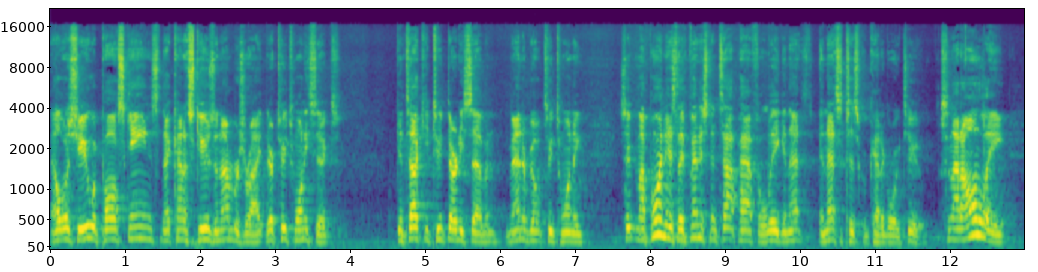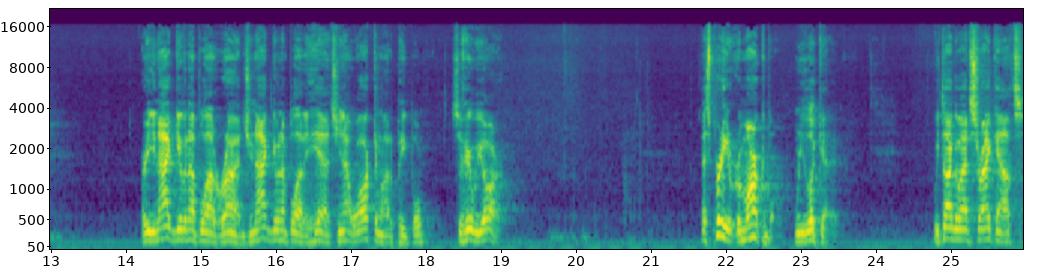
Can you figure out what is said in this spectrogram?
LSU with Paul Skenes, that kind of skews the numbers right. They're 226. Kentucky 237, Vanderbilt 220. So my point is they finished in the top half of the league in that in that statistical category too. So not only are you not giving up a lot of runs, you're not giving up a lot of hits, you're not walking a lot of people. So here we are. That's pretty remarkable when you look at it. We talk about strikeouts.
